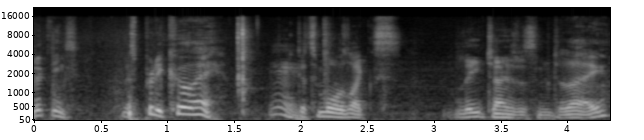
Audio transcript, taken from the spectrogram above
I do my little flick things. It's pretty cool, eh? Hmm. Get some more like lead tones with some delay.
